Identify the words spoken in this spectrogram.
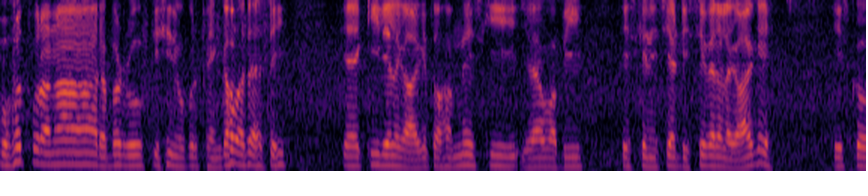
बहुत पुराना रबड़ रूफ किसी ने ऊपर फेंका हुआ था ऐसे ही कीले लगा के तो हमने इसकी जो है वो अभी इसके नीचे डीसी वगैरह लगा के इसको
